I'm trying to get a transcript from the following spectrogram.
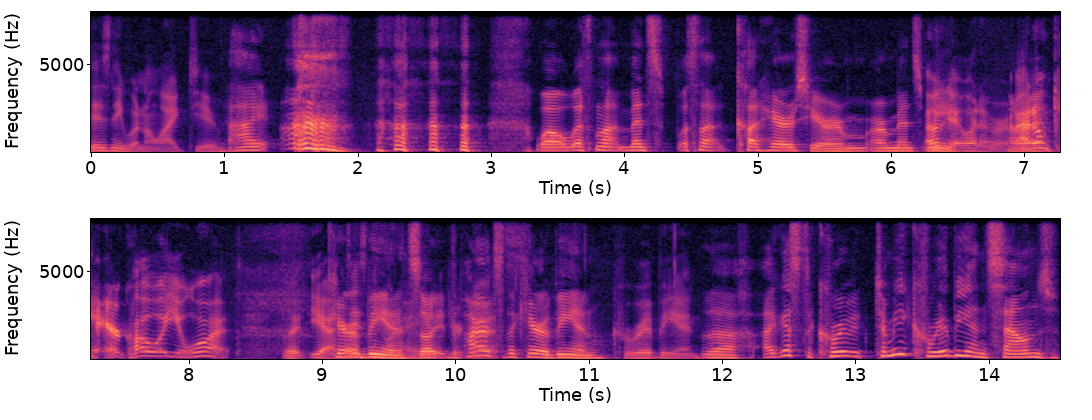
Disney wouldn't have liked you. I well, let's not mince, let's not cut hairs here or mince meat. Okay, whatever. all I don't care. Call what you want. But yeah, Caribbean. So the Pirates of the. Caribbean. Caribbean. The I guess the Caribbean to me Caribbean sounds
